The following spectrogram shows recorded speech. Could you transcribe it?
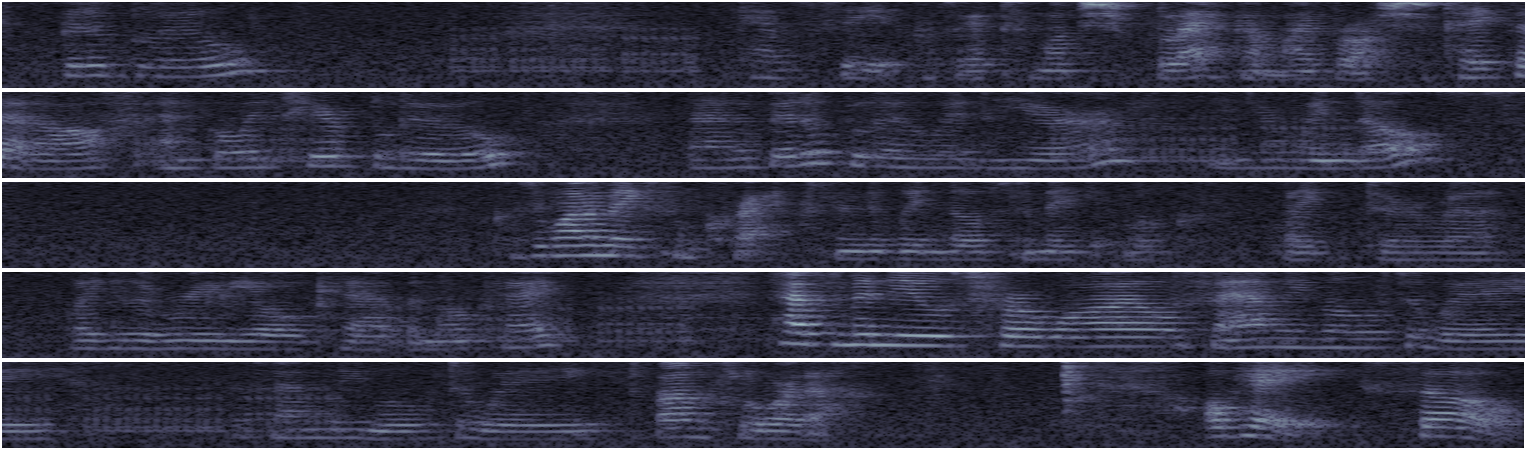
A bit of blue. Can't see it because I got too much black on my brush. So take that off and go into your blue. Add a bit of blue in here, in your windows. Because you want to make some cracks in the windows to make it look like they're uh, like it's a really old cabin, okay? Hasn't been used for a while. The family moved away. The family moved away. Down Florida. Okay, so,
